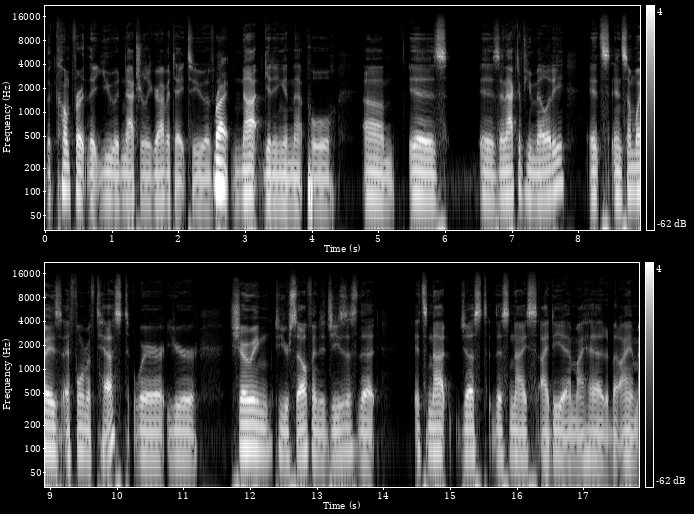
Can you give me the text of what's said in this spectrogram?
the comfort that you would naturally gravitate to of Right. not getting in that pool um, is is an act of humility. It's in some ways a form of test where you're showing to yourself and to Jesus that it's not just this nice idea in my head, but I am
